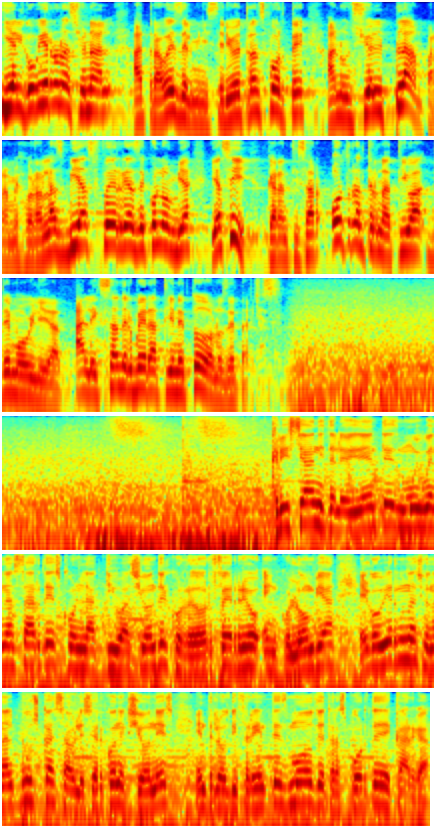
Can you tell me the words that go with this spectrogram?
Y el Gobierno Nacional, a través del Ministerio de Transporte, anunció el plan para mejorar las vías férreas de Colombia y así garantizar otra alternativa de movilidad. Alexander Vera tiene todos los detalles. Cristian y televidentes, muy buenas tardes. Con la activación del corredor férreo en Colombia, el gobierno nacional busca establecer conexiones entre los diferentes modos de transporte de carga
